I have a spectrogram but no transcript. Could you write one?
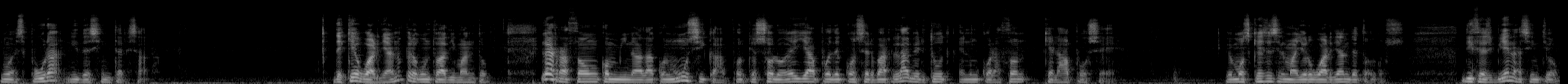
no es pura ni desinteresada. ¿De qué guardián? preguntó Adimanto. La razón combinada con música, porque sólo ella puede conservar la virtud en un corazón que la posee. Vemos que ese es el mayor guardián de todos. Dices bien, asintió.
